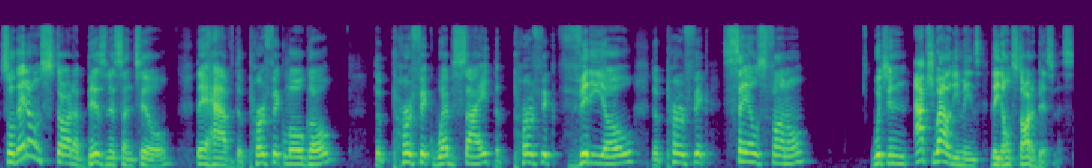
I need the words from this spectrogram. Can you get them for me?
So they don't start a business until they have the perfect logo, the perfect website, the perfect video, the perfect sales funnel, which in actuality means they don't start a business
